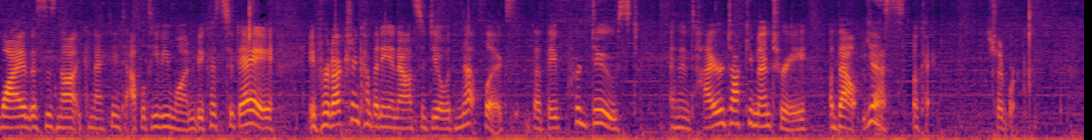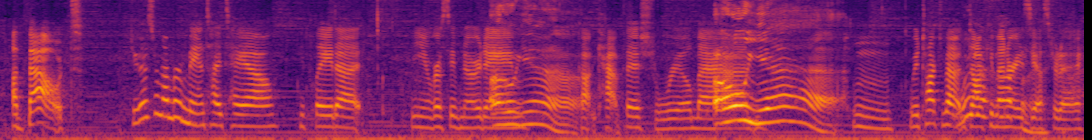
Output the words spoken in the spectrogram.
why this is not connecting to Apple TV One because today a production company announced a deal with Netflix that they've produced an entire documentary about. Yes, okay, should work. About. Do you guys remember Manti Te'o? He played at the University of Notre Dame. Oh, yeah. Got catfished real bad. Oh yeah. Hmm. We talked about Whatever documentaries happened? yesterday.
